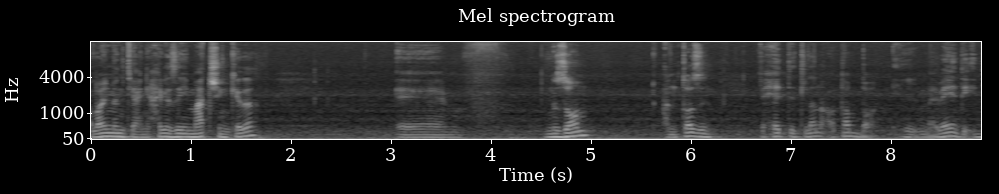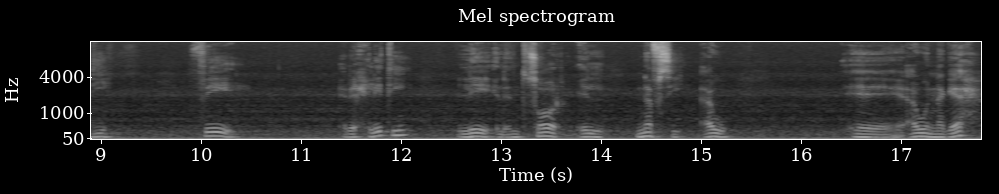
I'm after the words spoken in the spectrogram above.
Alignment يعني حاجة زي matching كده. نظام أنتظم في حتة إن أنا أطبق المبادئ دي في رحلتي للانتصار النفسي أو آه، أو النجاح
